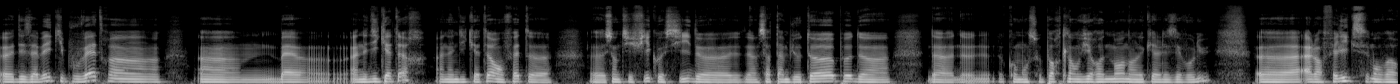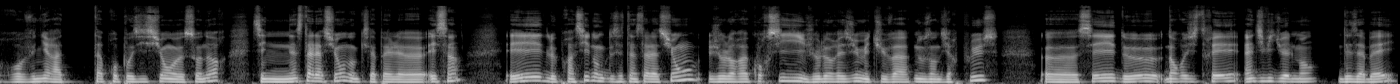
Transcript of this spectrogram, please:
des abeilles qui pouvait être un, un, ben, un indicateur, un indicateur indicateur en fait euh, euh, scientifique aussi d'un certain biotope, d'un, de, comment se porte l'environnement dans lequel elles évoluent. Euh, alors Félix, on va revenir à ta proposition sonore. C'est une installation donc qui s'appelle Essaim et le principe donc de cette installation, je le raccourcis, je le résume et tu vas nous en dire plus. c'est de d'enregistrer individuellement des abeilles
